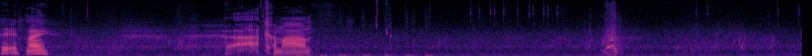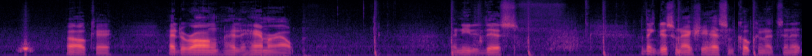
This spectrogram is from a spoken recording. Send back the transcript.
See if my Ah, come on. Oh, okay. Had the wrong, I had the hammer out. I needed this. I think this one actually has some coconuts in it.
